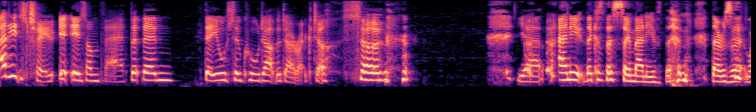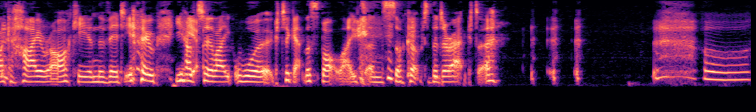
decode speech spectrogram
And it's true, it is unfair. But then they also called out the director, so Yeah, any because there's so many of them. There's a like a hierarchy in the video. You have Yeah. to like work to get the spotlight and suck up to the director. oh,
